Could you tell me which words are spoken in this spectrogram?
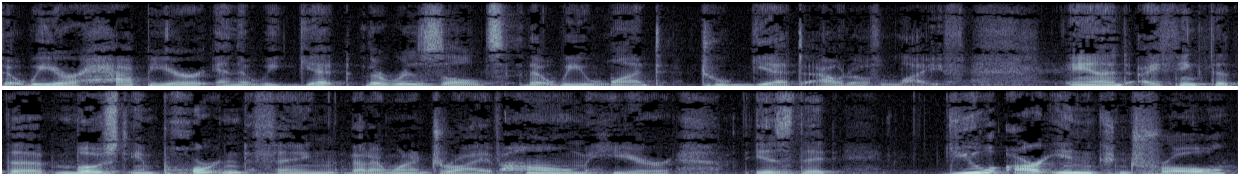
that we are happier and that we get the results that we want to get out of life. And I think that the most important thing that I want to drive home here is that you are in control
